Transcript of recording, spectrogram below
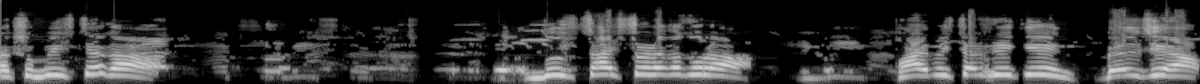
একশো বিশ টাকা। দুই চারশো টাকা জোড়া ফাইভ স্টার বিকিং বেলজিয়াম।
